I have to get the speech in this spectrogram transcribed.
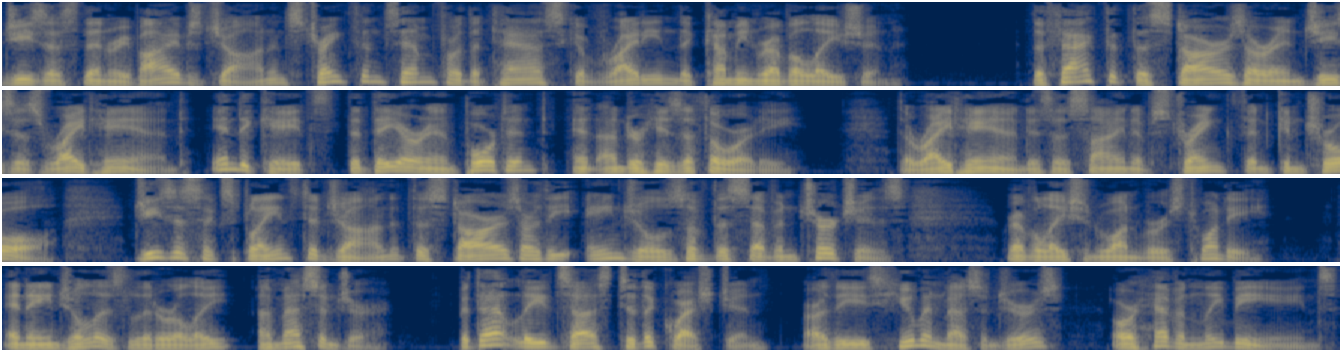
Jesus then revives John and strengthens him for the task of writing the coming revelation. The fact that the stars are in Jesus' right hand indicates that they are important and under his authority. The right hand is a sign of strength and control. Jesus explains to John that the stars are the angels of the seven churches. Revelation 1 verse 20. An angel is literally a messenger. But that leads us to the question, are these human messengers or heavenly beings?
